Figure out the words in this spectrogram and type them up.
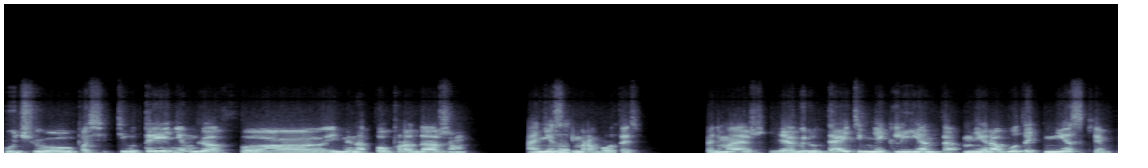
кучу посетил тренингов э, именно по продажам, а не с кем работать. Понимаешь? Я говорю, дайте мне клиента, мне работать не с кем.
